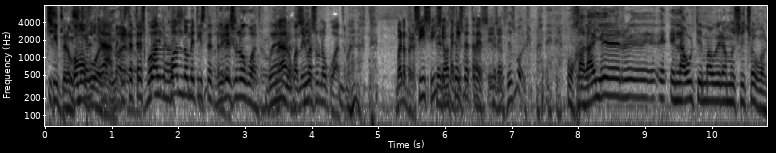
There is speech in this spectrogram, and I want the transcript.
Sí, pero ¿cómo fue? Ah, Bueno, metiste tres. bueno, ¿Cuándo, metiste Cuando ibas tres? 1-4. Bueno, claro, cuando sí. ibas 1-4. Bueno, pero sí, sí, sí, pero haces- metiste tres. sí, pero sí. haces gol. Ojalá ayer eh, en la última hubiéramos hecho gol.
